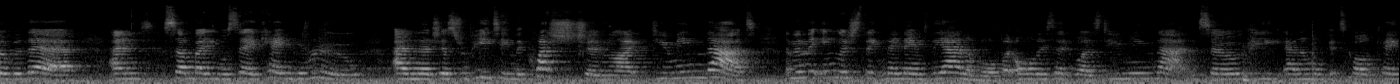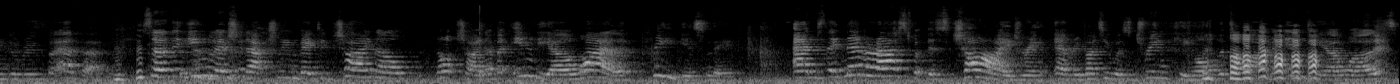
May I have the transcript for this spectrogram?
over there? And somebody will say kangaroo, and they're just repeating the question, like, do you mean that? And then the English think they named the animal, but all they said was, do you mean that? And so the animal gets called kangaroo forever. so the English had actually invaded China, not China, but India a while previously. And they never asked what this chai drink everybody was drinking all the time in India was.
